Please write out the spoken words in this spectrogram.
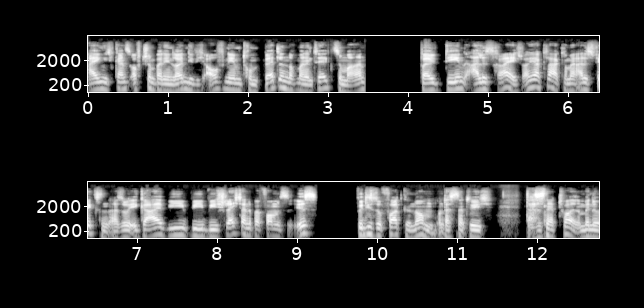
eigentlich ganz oft schon bei den Leuten, die dich aufnehmen, drum betteln, nochmal einen Take zu machen, weil denen alles reicht. Oh ja, klar, kann man alles fixen. Also egal wie, wie, wie schlecht deine Performance ist, wird die sofort genommen. Und das ist natürlich, das ist nicht toll. Und wenn du,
